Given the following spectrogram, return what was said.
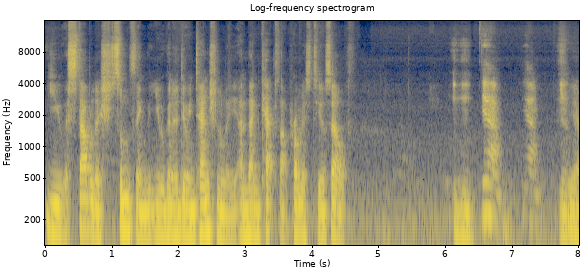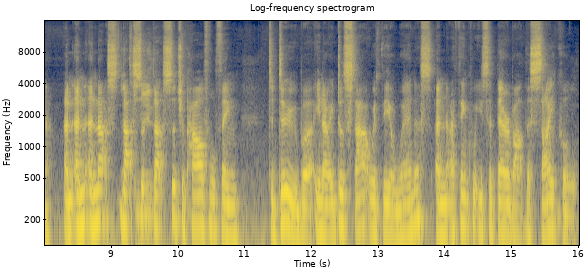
you established something that you were going to do intentionally and then kept that promise to yourself. Mm-hmm. Yeah, yeah. Yeah. yeah. And, and and that's that's that's, that's such a powerful thing to do, but you know, it does start with the awareness. And I think what you said there about the cycle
